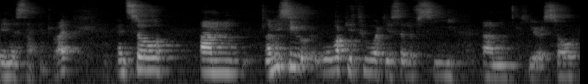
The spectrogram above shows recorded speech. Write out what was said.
in a second, right? And so um, let me see, walk you through what you sort of see um, here. So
